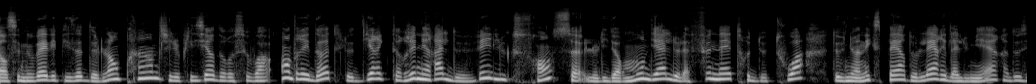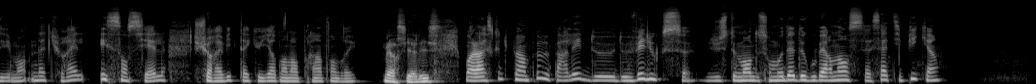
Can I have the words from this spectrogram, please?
Dans ce nouvel épisode de L'Empreinte, j'ai le plaisir de recevoir André Dott, le directeur général de Velux France, le leader mondial de la fenêtre de toit, devenu un expert de l'air et de la lumière, deux éléments naturels essentiels. Je suis ravie de t'accueillir dans L'Empreinte, André. Merci Alice. Bon, alors est-ce que tu peux un peu me parler de, de Velux, justement, de son modèle de gouvernance C'est assez atypique, hein?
